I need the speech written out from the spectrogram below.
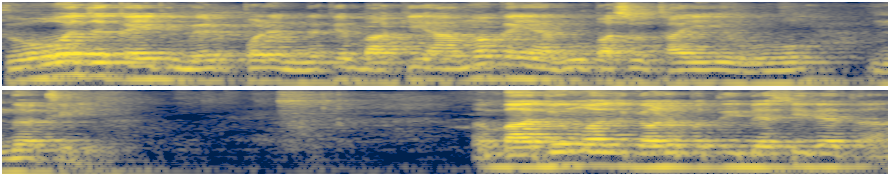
તો જ કંઈક મેળ પડે ન કે બાકી આમાં કંઈ આગું પાછું થાય એવું નથી. બાજુમાં જ ગણપતિ બેસી રહેતા,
